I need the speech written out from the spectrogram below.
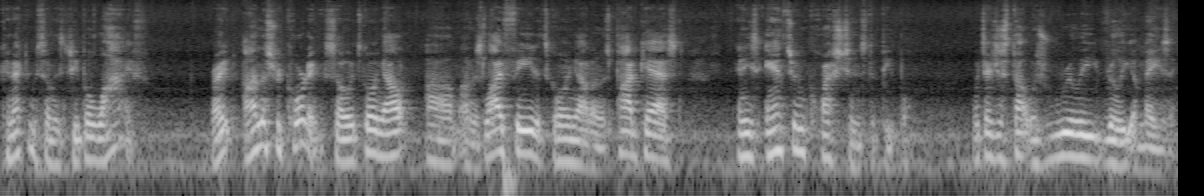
connecting with some of these people live, right on this recording. So it's going out um, on his live feed, it's going out on his podcast, and he's answering questions to people, which I just thought was really, really amazing.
